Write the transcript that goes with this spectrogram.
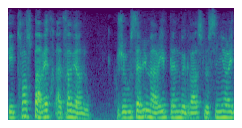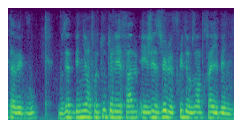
et transparaître à travers nous. Je vous salue Marie, pleine de grâce, le Seigneur est avec vous. Vous êtes bénie entre toutes les femmes, et Jésus, le fruit de vos entrailles, est béni.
